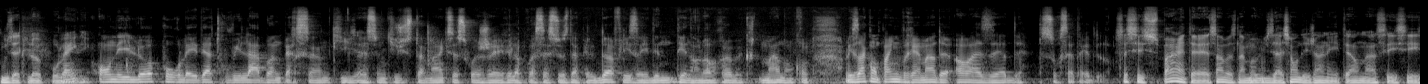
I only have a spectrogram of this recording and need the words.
Vous êtes là pour Ben, l'aider. on est là pour l'aider à trouver la bonne personne qui, personne qui justement, que ce soit gérer le processus d'appel d'offres, les aider dans leur recrutement. Donc, on, on les accompagne vraiment de A à Z sur cette aide-là. Ça, c'est super intéressant parce que la mobilisation des gens à l'interne, hein, c'est c'est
